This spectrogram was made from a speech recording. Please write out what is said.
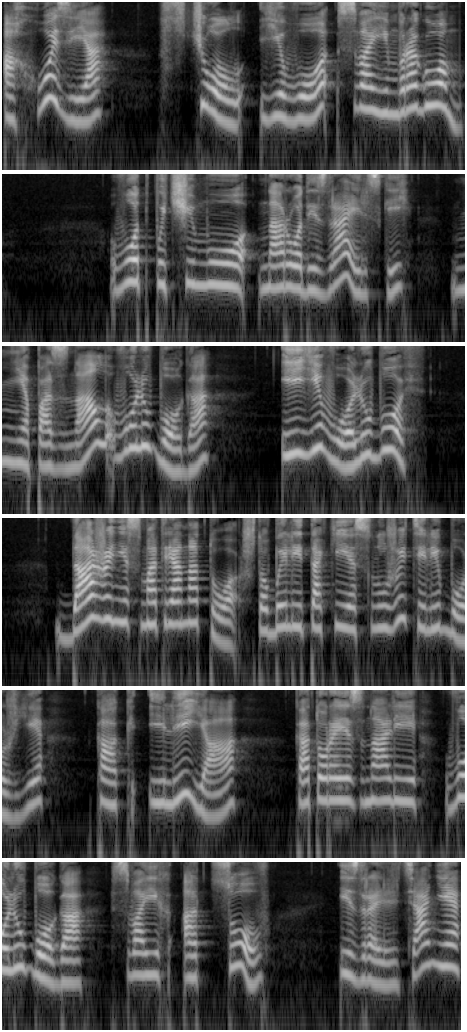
Ахозия счел его своим врагом. Вот почему народ израильский не познал волю Бога и его любовь. Даже несмотря на то, что были такие служители Божьи, как Илия, которые знали волю Бога своих отцов, израильтяне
